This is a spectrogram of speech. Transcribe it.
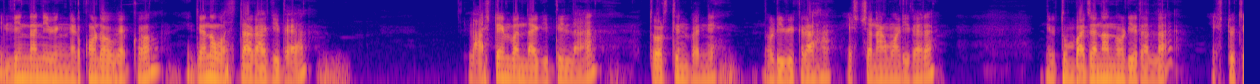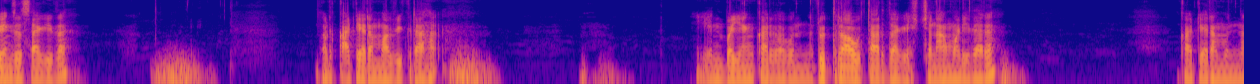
ಇಲ್ಲಿಂದ ನೀವು ಹಿಂಗೆ ನಡ್ಕೊಂಡು ಹೋಗಬೇಕು. ಇದೇನೋ ಹೊಸ್ದಾಗಾಗಿದೆ. ಲಾಸ್ಟ್ ಟೈಮ್ ಬಂದಾಗಿದ್ದಿಲ್ಲ. ತೋರಿಸ್ತೀನಿ ಬನ್ನಿ. ನೋಡಿ ವಿಗ್ರಹ ಎಷ್ಟು ಚೆನ್ನಾಗಿ ಮಾಡಿದ್ದಾರೆ. ನೀವು ತುಂಬ ಜನ ನೋಡಿರಲ್ಲ ಎಷ್ಟು ಚೇಂಜಸ್ ಆಗಿದೆ. ನೋಡಿ ಕಾಟೇರಮ್ಮ ವಿಗ್ರಹ. ಏನು ಭಯಂಕರವಾಗಿ ಒಂದು ರುದ್ರ ಅವತಾರದಾಗ ಎಷ್ಟು ಚೆನ್ನಾಗಿ ಮಾಡಿದ್ದಾರೆ. ಕಾಟೇರಮ್ಮನ್ನ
